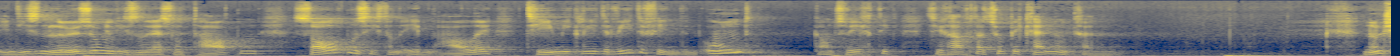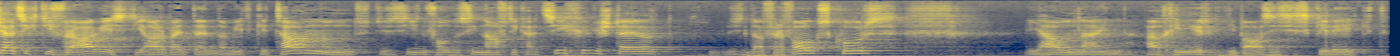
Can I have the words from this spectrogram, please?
in diesen Lösungen, diesen Resultaten sollten sich dann eben alle Teammitglieder wiederfinden und, ganz wichtig, sich auch dazu bekennen können. Nun stellt sich die Frage, ist die Arbeit denn damit getan und die sinnvolle Sinnhaftigkeit sichergestellt? Wir sind auf Erfolgskurs. Ja und nein, auch hier, die Basis ist gelegt.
